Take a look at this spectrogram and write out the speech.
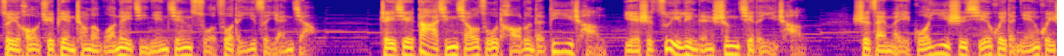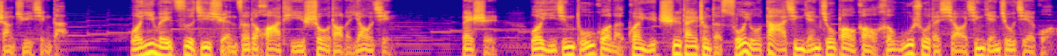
最后却变成了我那几年间所做的一次演讲。这些大型小组讨论的第一场，也是最令人生气的一场，是在美国医师协会的年会上举行的。我因为自己选择的话题受到了邀请。那时我已经读过了关于痴呆症的所有大型研究报告和无数的小型研究结果，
